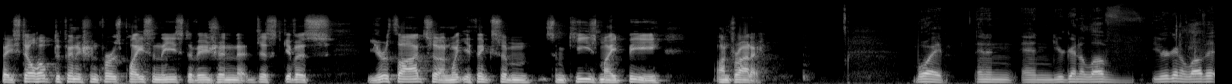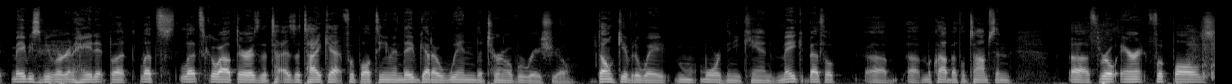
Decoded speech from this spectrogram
they still hope to finish in first place in the East Division. Just give us your thoughts on what you think some some keys might be on Friday. Boy, and and you're gonna love you're gonna love it. Maybe some people are gonna hate it, but let's let's go out there as the as a Ticat football team, and they've got to win the turnover ratio. Don't give it away more than you can. Make Bethel uh, uh, McLeod Bethel Thompson uh, throw errant footballs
